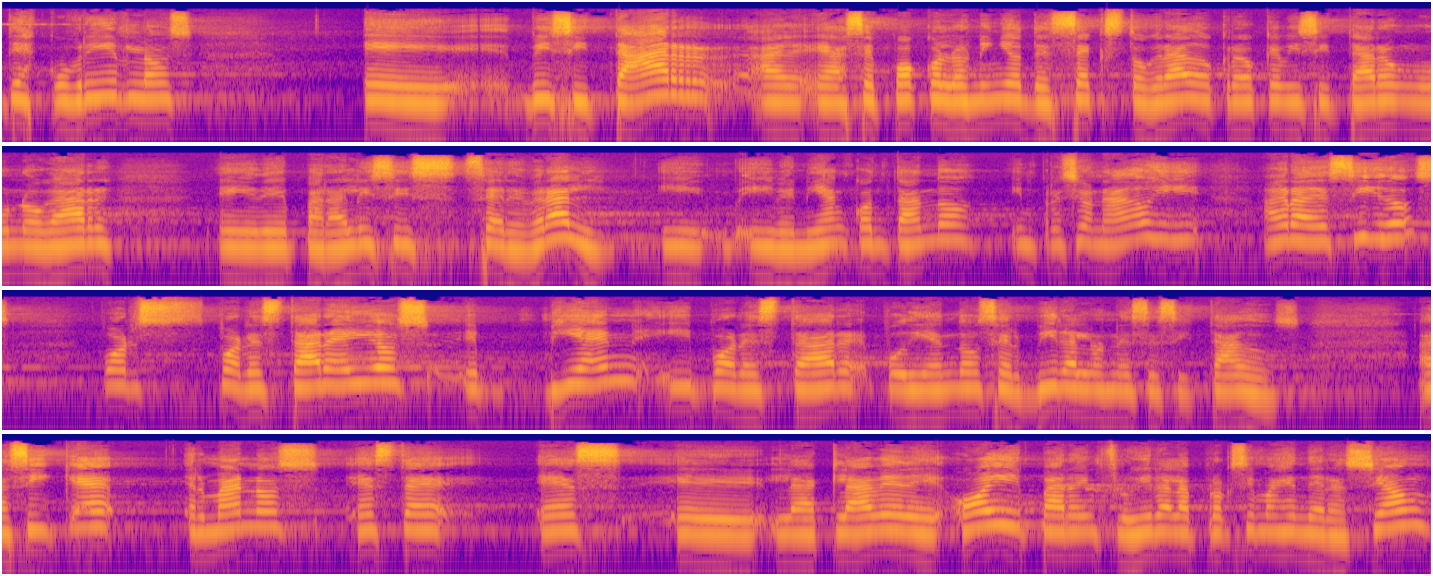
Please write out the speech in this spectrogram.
descubrirlos, eh, visitar, hace poco los niños de sexto grado creo que visitaron un hogar eh, de parálisis cerebral y, venían contando impresionados y agradecidos por, por estar ellos eh, bien y por estar pudiendo servir a los necesitados. Así que, hermanos, este es la clave de hoy para influir a la próxima generación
